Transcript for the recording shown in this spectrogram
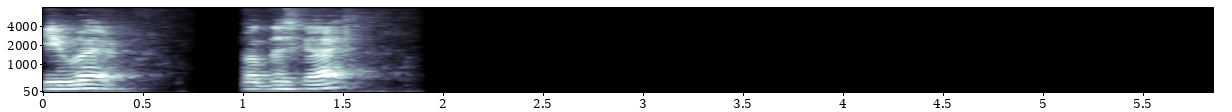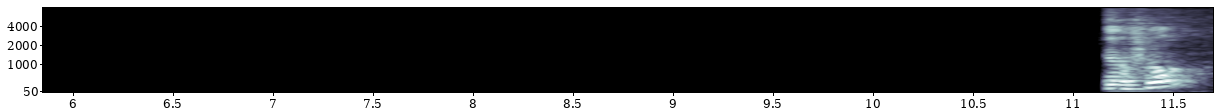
Beware. Got this guy? Full?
